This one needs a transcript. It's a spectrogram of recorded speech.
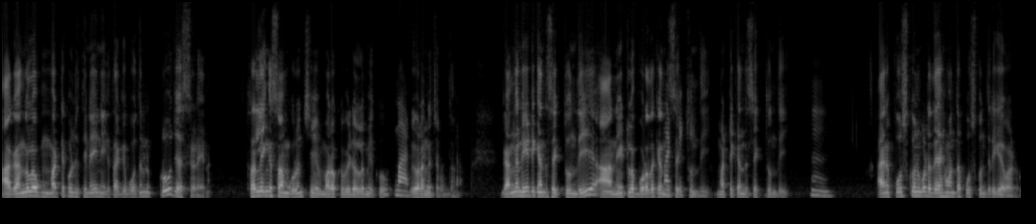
ఆ గంగలో మట్టి కొంచెం తినే నీకు తగ్గిపోతుంది ప్రూవ్ చేస్తాడు ఆయన. త్రైలింగ స్వామి గురించి మరొక వీడియోలో మీకు వివరంగా చెప్తాను. గంగ నీటికి ఎంత శక్తి ఉంది? ఆ నీటిలో బురదకి ఎంత. శక్తి ఉంది? మట్టికి ఎంత శక్తి ఉంది? ఆయన పూసుకొని కూడా దేహం అంతా పూసుకొని తిరిగేవాడు.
